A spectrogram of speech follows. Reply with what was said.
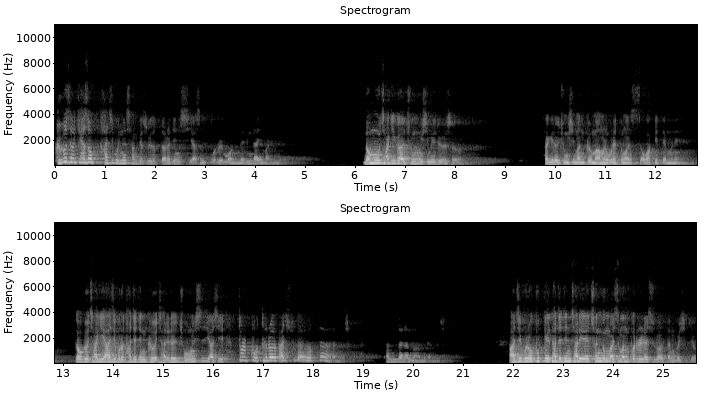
그것을 계속 가지고 있는 상태 속에서 떨어진 씨앗은 뿔을 못 내린다 이 말입니다. 너무 자기가 중심이 되어서 자기를 중심한 그 마음을 오랫동안 써왔기 때문에 또 그 자기 아집으로 다져진 그 자리를 좋은 씨앗이 뚫고 들어갈 수가 없다라는 것입니다. 단단한 마음이라는 것입니다. 아집으로 굳게 다져진 자리에 천국 말씀은 뿔을 낼 수가 없다는 것이죠.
